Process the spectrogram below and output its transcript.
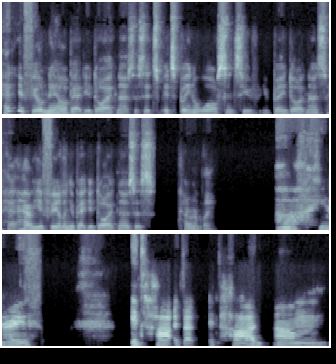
how do you feel now about your diagnosis? It's it's been a while since you've you've been diagnosed. How how are you feeling about your diagnosis currently? Oh, you know, it's hard. It's that it's hard. Um,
